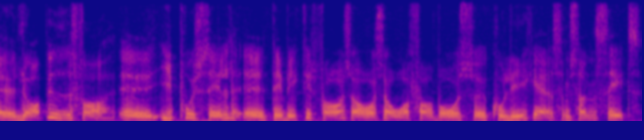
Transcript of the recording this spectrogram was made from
øh, lobbyet for øh, i Bruxelles. Øh, det er vigtigt for os, og også over for vores øh, kollegaer, som sådan set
